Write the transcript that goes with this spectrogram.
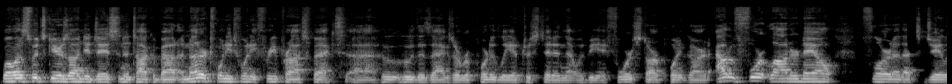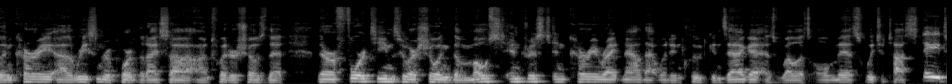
Well, I want to switch gears on you, Jason, and talk about another 2023 prospect uh, who, who the Zags are reportedly interested in. That would be a four star point guard out of Fort Lauderdale, Florida. That's Jalen Curry. Uh, the recent report that I saw on Twitter shows that there are four teams who are showing the most interest in Curry right now. That would include Gonzaga, as well as Ole Miss, Wichita State,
